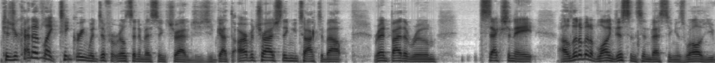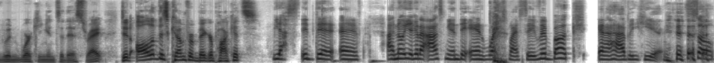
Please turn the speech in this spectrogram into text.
Because you're kind of like tinkering with different real estate investing strategies. You've got the arbitrage thing you talked about, rent by the room, section eight, a little bit of long distance investing as well. You've been working into this, right? Did all of this come from BiggerPockets? Yes, it did. And I know you're going to ask me in the end, what's my favorite book? And I have it here. so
